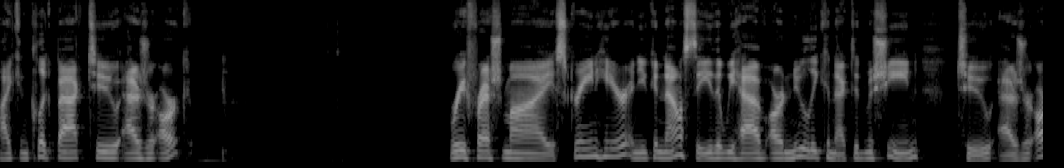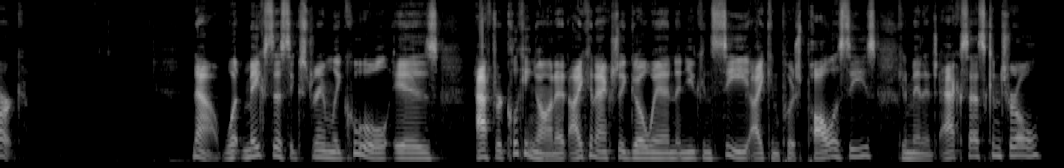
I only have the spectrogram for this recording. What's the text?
I can click back to Azure Arc refresh my screen here, and you can now see that we have our newly connected machine to Azure Arc. Now, what makes this extremely cool is after clicking on it, I can actually go in and you can see I can push policies, can manage access control,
